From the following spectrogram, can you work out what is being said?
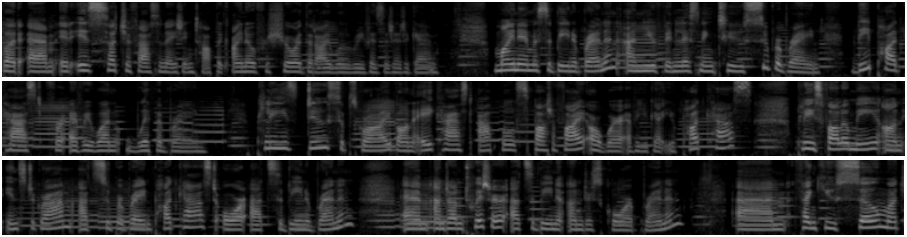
But um, it is such a fascinating topic. I know for sure that I will revisit it again. My name is Sabina Brennan, and you've been listening to Super Brain, the podcast for everyone with a brain. Please do subscribe on Acast, Apple, Spotify, or wherever you get your podcasts. Please follow me on Instagram at Superbrain Podcast or at Sabina Brennan, um, and on Twitter at Sabina underscore Brennan. Um, thank you so much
